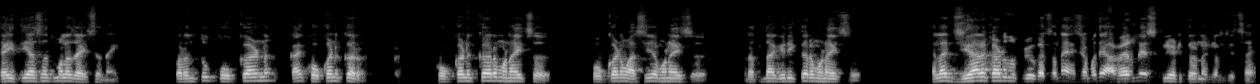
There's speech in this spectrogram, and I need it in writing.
त्या इतिहासात मला जायचं नाही. परंतु कोकण काय कोकणकर? कोकणकर म्हणायचं कोकणवासीय म्हणायचं रत्नागिरीकर म्हणायचं याला जी आर काढून उपयोगाचा ना ह्याच्यामध्ये अवेअरनेस क्रिएट करणं गरजेचं आहे.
